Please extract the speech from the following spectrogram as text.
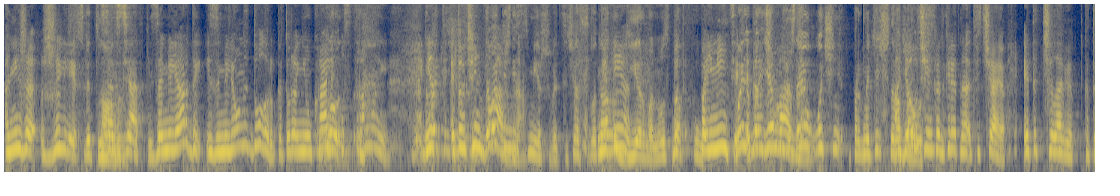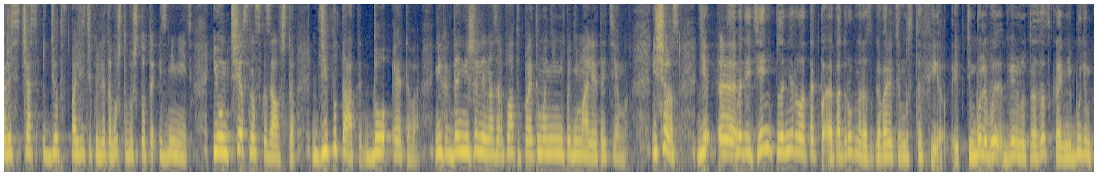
они же жили Светлана. за взятки, за миллиарды и за миллионы долларов, которые они украли Ну, у страны. Нет, давайте- это очень давайте важно. не смешивать сейчас вот Нет, Анну нет. Герман, Мустафу. Вот поймите, это я очень вам важно. задаю очень прагматичный А вопрос. я очень конкретно отвечаю. Этот человек, который сейчас идет в политику для того, чтобы что-то изменить, и он честно сказал, что депутаты до этого никогда не жили на зарплату, поэтому они не поднимали этой темы. Еще раз, э, Смотрите, я не планировала так э, подробно разговаривать о Мустафе. И тем более вы две минуты назад сказали, не будем,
